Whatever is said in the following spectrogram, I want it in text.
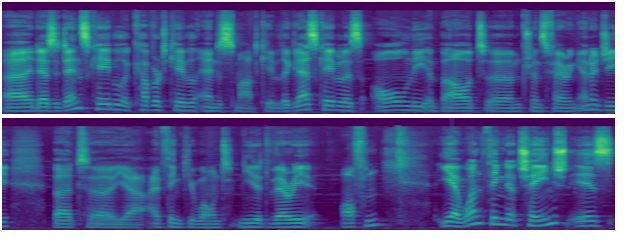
Uh, there's a dense cable, a covered cable, and a smart cable. The glass cable is only about um, transferring energy, but uh, yeah, I think you won't need it very often. Yeah, one thing that changed is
